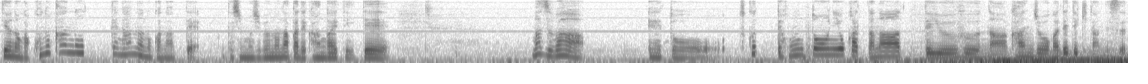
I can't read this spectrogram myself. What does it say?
っていうのがこの感動って何なのかなって私も自分の中で考えていてまずはえっ、ー、と作って本当に良かったなっていう風な感情が出てきたんです。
